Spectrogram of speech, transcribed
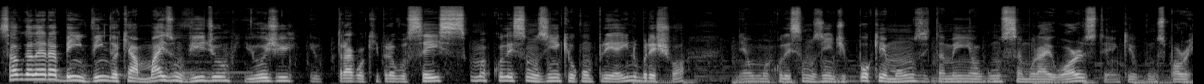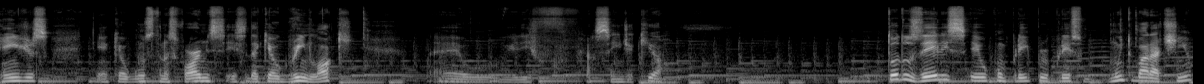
Salve galera, bem-vindo aqui a mais um vídeo. E hoje eu trago aqui para vocês uma coleçãozinha que eu comprei aí no brechó né, uma coleçãozinha de pokémons e também alguns Samurai Wars, tem aqui alguns Power Rangers, tem aqui alguns Transformers, esse daqui é o Greenlock, é, o, ele acende aqui ó, todos eles eu comprei por preço muito baratinho,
